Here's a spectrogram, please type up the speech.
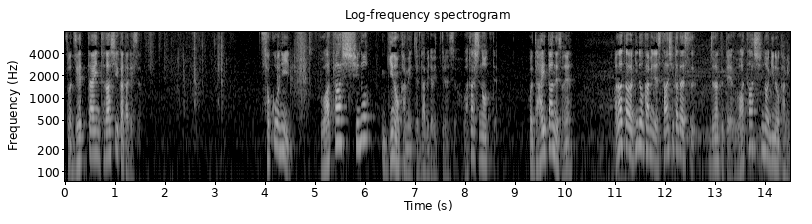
つまり絶対に正しい方です。そこに「私の義の神」ってダビデは言ってるんですよ。私のって。これ大胆ですよね。あなたは義の神です。正しい方です。じゃなくて私の義の神。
